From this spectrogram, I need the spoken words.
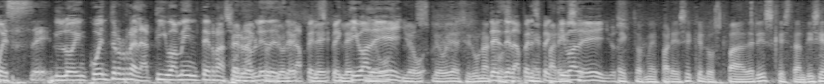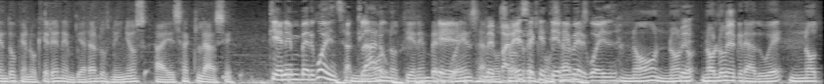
pues eh, lo encuentro relativamente razonable Héctor, desde la le- perspectiva le- de ellos. Le, voy a decir una desde cosa. la Me perspectiva parece- de ellos. Héctor, me parece que los padres que están diciendo que no quieren enviar a los niños a esa clase. Tienen vergüenza, claro. No, no tienen vergüenza. Eh, me no son parece que tiene vergüenza. No, no, no, Me- no los me- gradué, no,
